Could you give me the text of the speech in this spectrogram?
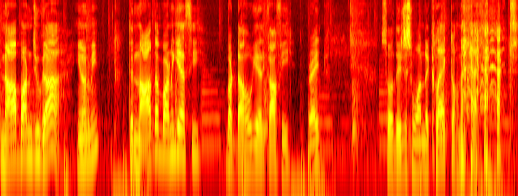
"Na ban you know what I mean? The na ta ban gaya si, badda ho gaya kafi, right? So they just wanted to collect on that.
